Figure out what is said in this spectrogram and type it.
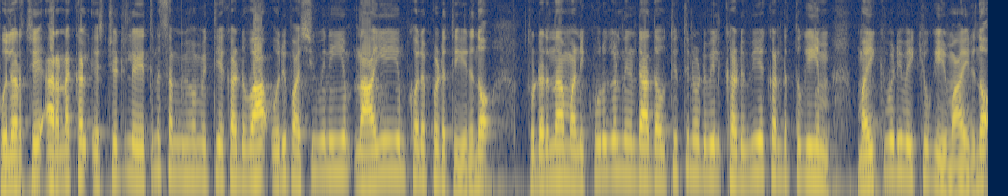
പുലർച്ചെ അരണക്കൽ എസ്റ്റേറ്റ് ലയത്തിന് സമീപം എത്തിയ കടുവ ഒരു പശുവിനെയും നായയെയും കൊലപ്പെടുത്തിയിരുന്നു. തുടർന്ന് മണിക്കൂറുകൾ നീണ്ട ദൗത്യത്തിനൊടുവിൽ കടുവയെ കണ്ടെത്തുകയും മയക്കുവെടി വയ്ക്കുകയുമായിരുന്നു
